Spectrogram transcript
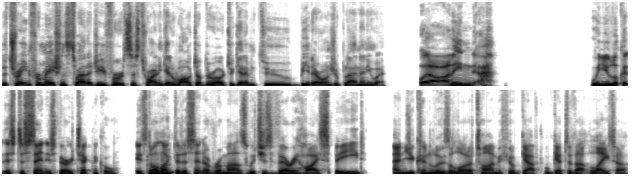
the train formation strategy versus trying to get Wout up the road to get him to be there on your plan anyway? Well, I mean, when you look at this descent, it's very technical. It's not mm-hmm. like the descent of Ramaz, which is very high speed, and you can lose a lot of time if you're gapped. We'll get to that later.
